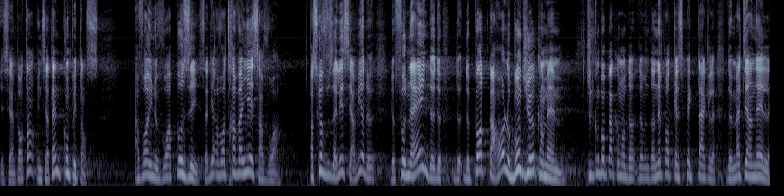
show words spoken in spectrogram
et c'est important, une certaine compétence. Avoir une voix posée, c'est-à-dire avoir travaillé sa voix. Parce que vous allez servir de, de de porte-parole au bon Dieu quand même. Je ne comprends pas comment dans n'importe quel spectacle de maternelle,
